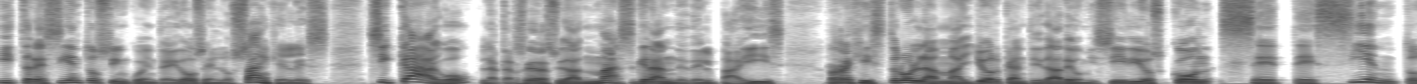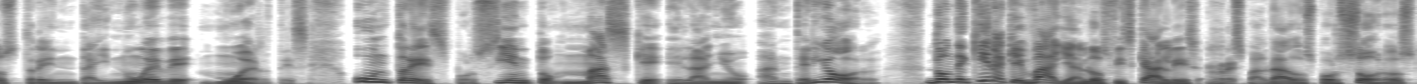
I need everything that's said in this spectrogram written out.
y 352 en Los Ángeles. Chicago, la tercera ciudad más grande del país, registró la mayor cantidad de homicidios con 739 muertes, un 3% más que el año anterior. Donde quiera que vayan los fiscales, respaldados por Soros,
